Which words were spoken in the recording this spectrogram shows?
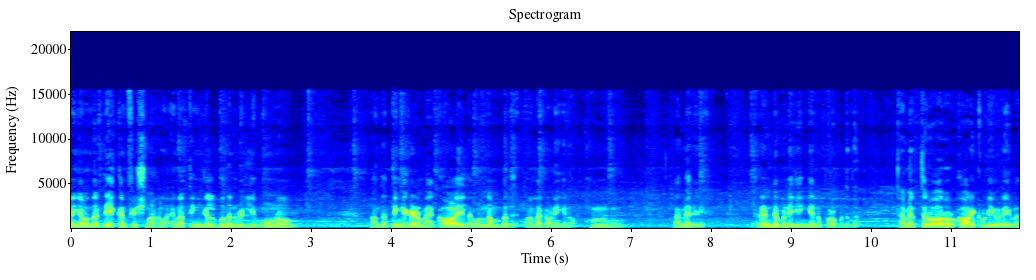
நீங்கள் அந்த டே கன்ஃபியூஷன் ஆகலாம். ஏன்னா திங்கள் புதன் வெள்ளி மூணும் அந்த திங்கக்கிழமை காலையில் ஒன்றம்பது நல்லா கவனிக்கணும். அதுமாரி ரெண்டு மணிக்கு இங்கேருந்து புறப்படுது. அதுமாரி திருவாரூர் காரைக்குடி விரைவு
